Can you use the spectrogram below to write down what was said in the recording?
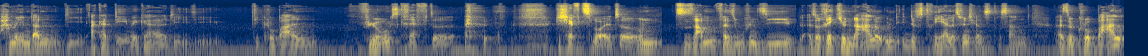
haben eben dann die Akademiker, die, die, die globalen Führungskräfte, Geschäftsleute und zusammen versuchen sie, also regionale und industrielle, das finde ich ganz interessant, also global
